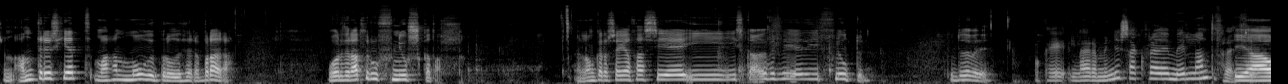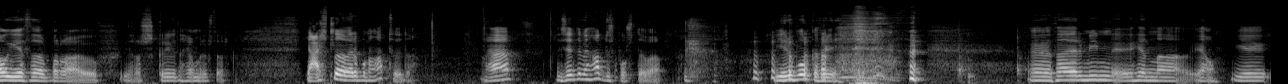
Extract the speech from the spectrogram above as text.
sem Andrés hétt var hann móðubróðu þeirra bræðra. Voru þeir allir úr Fnjóskadal. En langar að segja að það sé í, í skagafyrði eða í fljótum. Getur það verið? Ok, læra minni sakfræði með landafræði. Já, ég þarf bara, ég þarf að skrifa þetta hjá mér eitthvað. Ég ætlaði að vera búin að aðtöða þetta. Ja, ég sendi mig handuspost ef að ég er í borgarfyrði. Eh, það er mín, eh, hérna, já, ég,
